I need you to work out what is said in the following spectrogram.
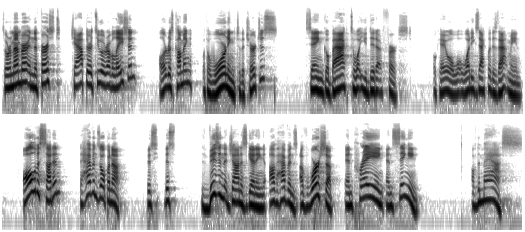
So remember, in the first chapter or two of Revelation, our Lord is coming with a warning to the churches, saying, Go back to what you did at first. Okay, well, what exactly does that mean? All of a sudden, the heavens open up. This, this vision that John is getting of heavens, of worship and praying and singing, of the Mass.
